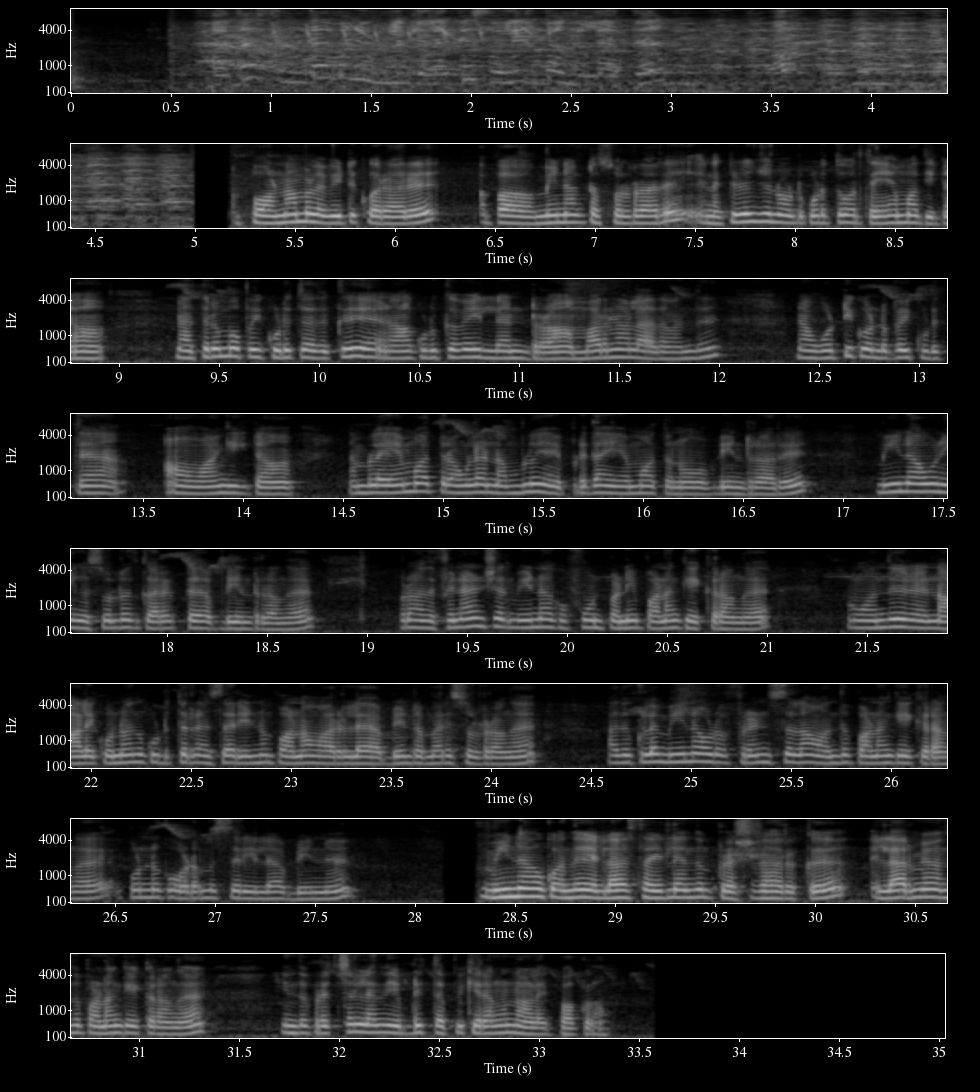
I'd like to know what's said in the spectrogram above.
அப்போ அண்ணாமலை வீட்டுக்கு வராரு. அப்போ மீனாக்கிட்ட சொல்கிறாரு எனக்கு கிழிஞ்ச நோட்டு கொடுத்து ஒருத்த ஏமாற்றிட்டான் நான் திரும்ப போய் கொடுத்ததுக்கு நான் கொடுக்கவே இல்லைன்றான். மறுநாள் அதை வந்து நான் ஒட்டி கொண்டு போய் கொடுத்தேன். அவன் வாங்கிக்கிட்டான். நம்மளை ஏமாத்துறவங்கள நம்மளும் எப்படி தான் ஏமாற்றணும் அப்படின்றாரு. மீனாவும் நீங்கள் சொல்கிறது கரெக்டு அப்படின்றாங்க. அப்புறம் அந்த ஃபினான்ஷியல் மீனாக்கு ஃபோன் பண்ணி பணம் கேட்குறாங்க அவங்க வந்து நாளைக்கு கொண்டு வந்து கொடுத்துட்றேன் சார். இன்னும் பணம் வரல. அப்படின்ற மாதிரி சொல்கிறாங்க அதுக்குள்ளே மீனாவோட ஃப்ரெண்ட்ஸ் எல்லாம் வந்து பணம் கேட்குறாங்க பொண்ணுக்கு உடம்பு சரியில்லை அப்படின்னு. மீனாவுக்கு வந்து எல்லா சைட்லேருந்தும் ப்ரெஷராக இருக்குது எல்லாருமே வந்து பணம் கேட்குறாங்க இந்த பிரச்சனைலேருந்து எப்படி தப்பிக்கிறாங்கன்னு நாளைக்கு பார்க்கலாம்.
